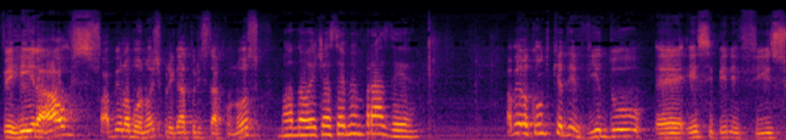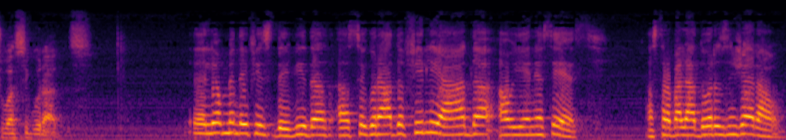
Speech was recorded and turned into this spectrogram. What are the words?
Ferreira Alves. Fabiola, boa noite, obrigado por estar conosco. Boa noite, é sempre um prazer. Fabiola, quanto que é devido é, esse benefício às seguradas? Ele é um benefício devido à segurada filiada ao INSS, as trabalhadoras em geral,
